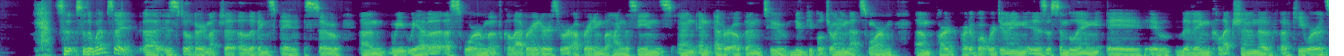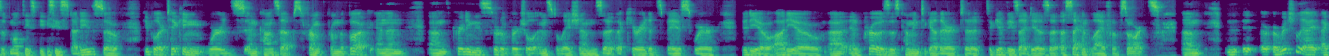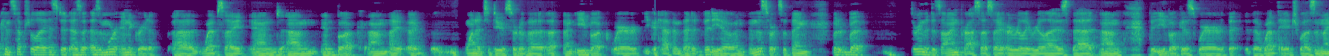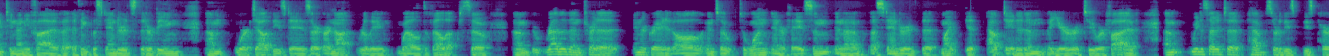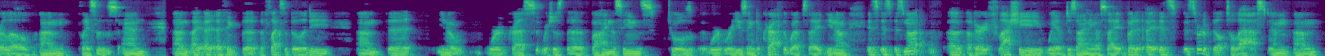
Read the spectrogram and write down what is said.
So, so the website uh, is still very much a, a living space. So um, we we have a, a, swarm of collaborators who are operating behind the scenes and, and ever open to new people joining that swarm. Um, part part of what we're doing is assembling a, a living collection of, of keywords of multi-species studies. So people are taking words and concepts from from the book and then um, creating these sort of virtual installations, a, a curated space where video, audio, uh, and prose is coming together to to give these ideas a, a second life of sorts. Um, it, originally, I, I, conceptualized it as a, as a more integrative uh, website and um, and book. Um, I, I, wanted to do sort of a, a, an ebook where you could have embedded video and, and this sorts of thing, but but during the design process, I, I really realized that um, the ebook is where the, the web page was in 1995. I, I think the standards that are being um, worked out these days are, are not really well developed. So um, rather than try to integrate it all into to one interface and in a, a, standard that might get outdated in a year or two or five, um, we decided to have sort of these these parallel um, places. And um, I, I, think the the flexibility um, that you know WordPress, which is the behind the scenes tools we're, we're, using to craft the website, you know, it's, it's, it's not a, a, very flashy way of designing a site, but it, it's, it's sort of built to last. And, um,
